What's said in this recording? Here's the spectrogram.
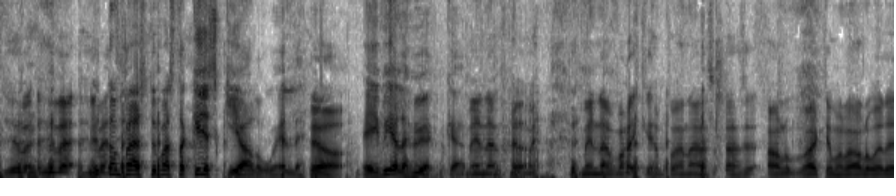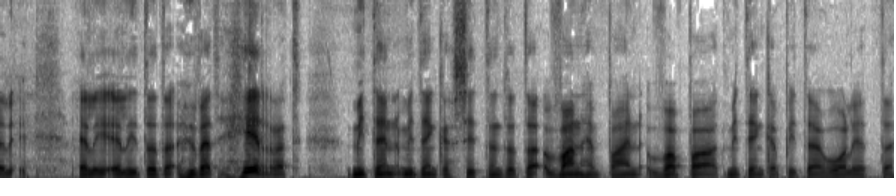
hyvä, hyvä, hyvä. Nyt on päästy vasta keskialueelle. Joo. Ei vielä hyökkää. Mennään, me, mennään vaikeampaan as, as, alu, vaikeammalle alueelle, eli, eli, eli tota, hyvät herrat, miten, mitenkä sitten tota vanhempain vapaat, mitenkä pitää huoli, että,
